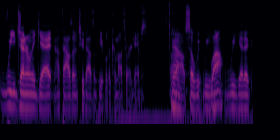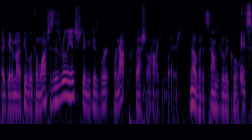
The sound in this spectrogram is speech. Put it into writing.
we generally get a thousand to two thousand people to come out to our games Yeah. Uh, so we we, Wow. we get a, a good amount of people to come watch us. And it's really interesting because we're we're not professional hockey players. No, but it sounds really cool. It's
